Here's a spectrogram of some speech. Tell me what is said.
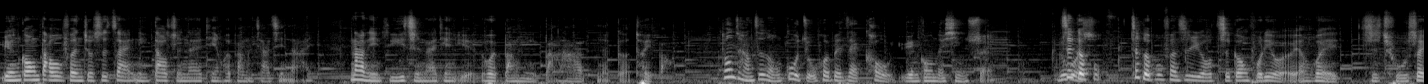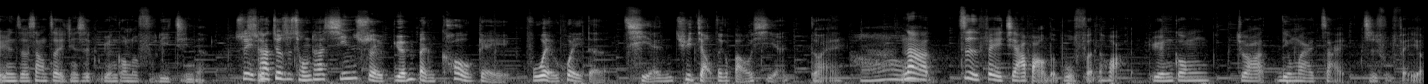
员工大部分就是在你到职那一天会帮你加进来，那你离职那一天也会帮你把它那个退保。通常这种雇主会不会再扣员工的薪水？这个部这个部分是由职工福利委员会支出，所以原则上这已经是员工的福利金了。所以他就是从他薪水原本扣给福委会的钱去缴这个保险。对，哦那自费加保的部分的话，员工就要另外再支付费用。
